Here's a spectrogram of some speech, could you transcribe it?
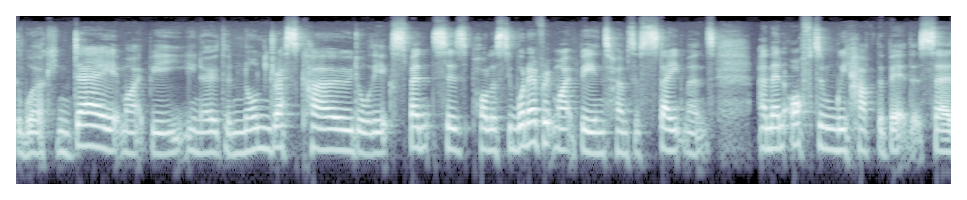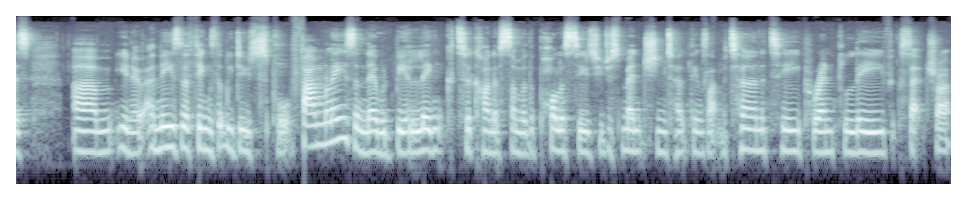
the working day, it might be, you know, the non-dress code or the expenses policy, whatever it might be in terms of statements. And then often we have the bit that says, um, you know, and these are things that we do to support families, and there would be a link to kind of some of the policies you just mentioned, things like maternity, parental leave, etc.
